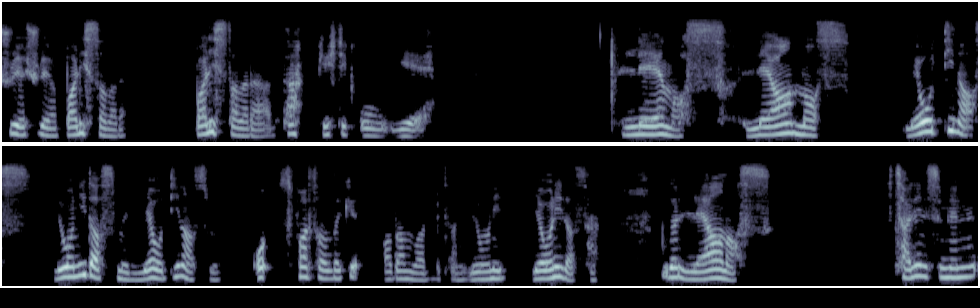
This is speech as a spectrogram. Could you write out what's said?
Şuraya şuraya. Balistalara. Balistalara abi. Hah geçtik. Oh yeah. Leonas. Leonas. Leonidas. Leonidas mı? Leonidas mı? O Spartalı'daki adam var bir tane. Leonid Leonidas ha. Bu da Leonas. İtalyan isimlerini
